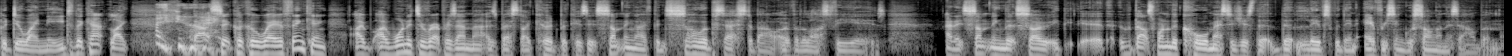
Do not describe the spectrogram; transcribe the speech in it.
but do I need the camera? Like that right. cyclical way of thinking. I, I wanted to represent that as best I could because it's something I've been so obsessed about over the last few years and it's something that's so it, it, that's one of the core messages that that lives within every single song on this album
